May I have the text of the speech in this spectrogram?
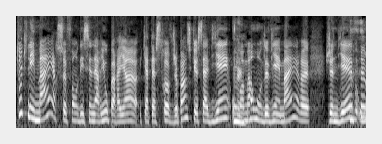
toutes les mères se font des scénarios par ailleurs catastrophes. Je pense que ça vient au moment où on devient mère, euh, Geneviève, où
